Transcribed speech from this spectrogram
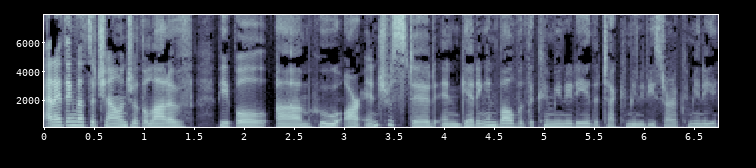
And I think that's a challenge with a lot of people um, who are interested in getting involved with the community, the tech community, startup community.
